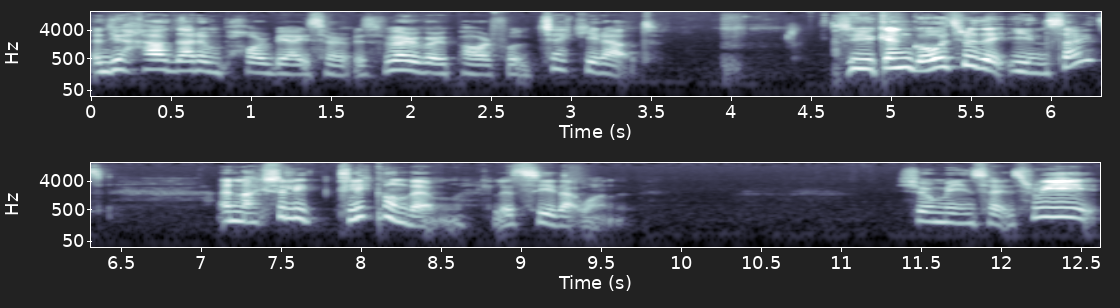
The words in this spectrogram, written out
And you have that in Power BI service. Very, very powerful. Check it out. So you can go through the insights and actually click on them. Let's see that one. Show me insight three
